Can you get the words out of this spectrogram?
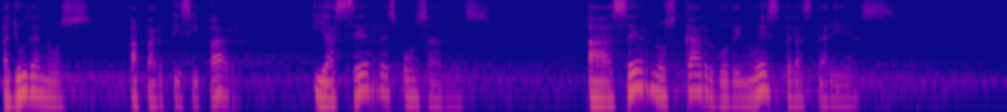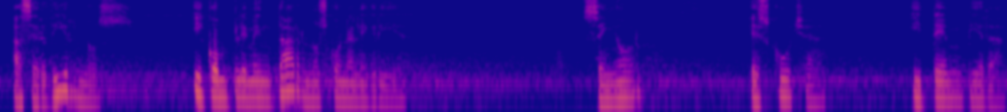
Ayúdanos a participar y a ser responsables, a hacernos cargo de nuestras tareas, a servirnos y complementarnos con alegría. Señor, escucha y ten piedad.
